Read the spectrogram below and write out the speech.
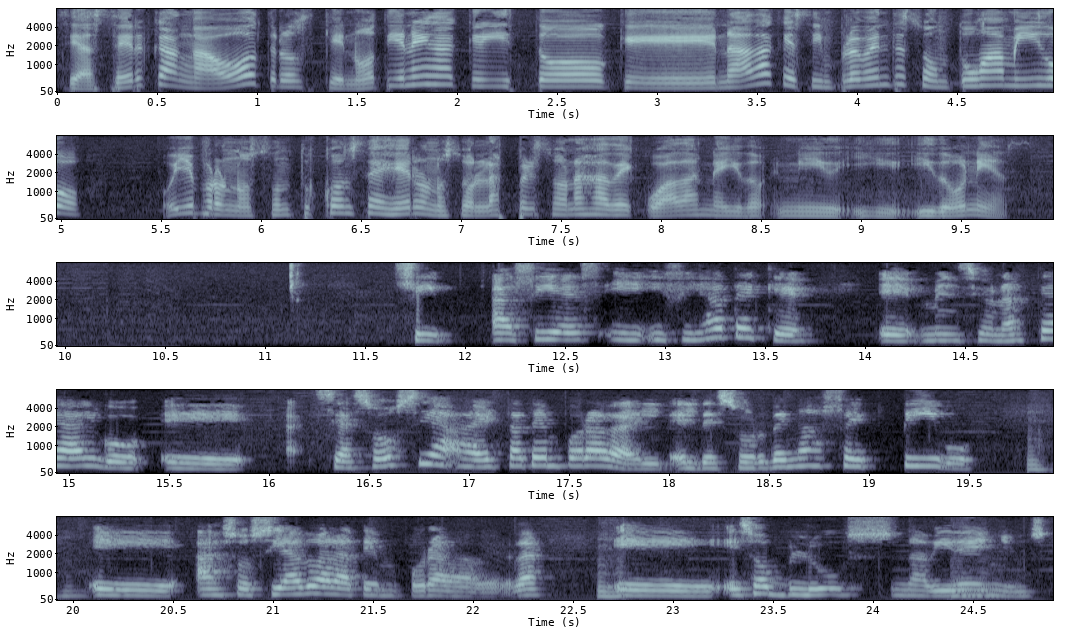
se acercan a otros que no tienen a Cristo, que nada, que simplemente son tus amigos. Oye, pero no son tus consejeros, no son las personas adecuadas ni, ni idóneas. Sí, así es. Y, fíjate que eh, mencionaste algo, eh, se asocia a esta temporada el, desorden afectivo eh, asociado a la temporada, ¿verdad? esos blues navideños.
